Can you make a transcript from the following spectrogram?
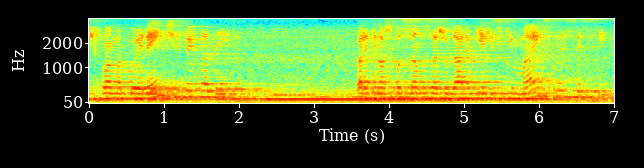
de forma coerente e verdadeira, para que nós possamos ajudar aqueles que mais necessitam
